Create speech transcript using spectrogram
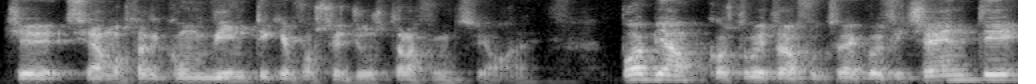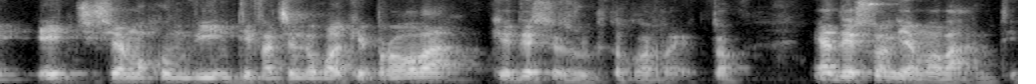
siamo stati convinti che fosse giusta la funzione. Poi abbiamo costruito la funzione coefficienti e ci siamo convinti facendo qualche prova che desse il risultato corretto. E adesso andiamo avanti.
